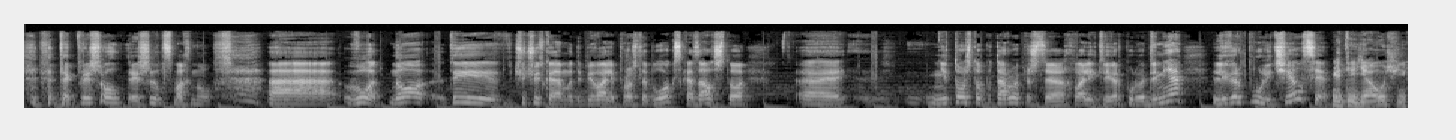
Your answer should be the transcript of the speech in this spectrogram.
так пришел, решил, смахнул. А, вот, но ты чуть-чуть, когда мы добивали прошлый блок, сказал, что э, не то, чтобы торопишься хвалить Ливерпуль. Вот для меня Ливерпуль и Челси... Это я очень,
